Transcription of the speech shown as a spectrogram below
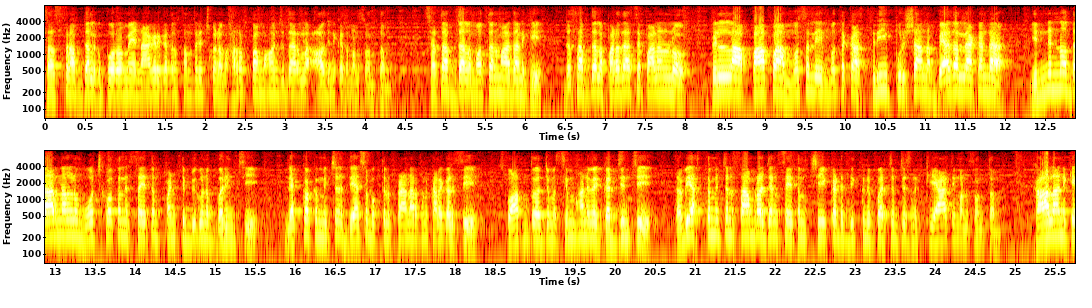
సహస్రాబ్దాలకు పూర్వమే నాగరికతను సంతరించుకున్న హరప్ప మహంజుదారుల ఆధునికత మన సొంతం. శతాబ్దాల మొత్తమాదానికి దశాబ్దాల పరదాశ పాలనలో పిల్ల పాప ముసలి ముతక స్త్రీ పురుష అన్న భేదాలు లేకుండా ఎన్నెన్నో దారుణాలను ఓచుకోతని సైతం పంటి బిగున భరించి లెక్కకు మించిన దేశభక్తుల ప్రాణార్పణ కలగలిసి స్వాతంత్రోద్యమ సింహానివే గర్జించి రవి అస్తమించిన సామ్రాజ్యానికి సైతం చీకటి దిక్కుని పరిచయం చేసిన ఖ్యాతి మన సొంతం. కాలానికే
